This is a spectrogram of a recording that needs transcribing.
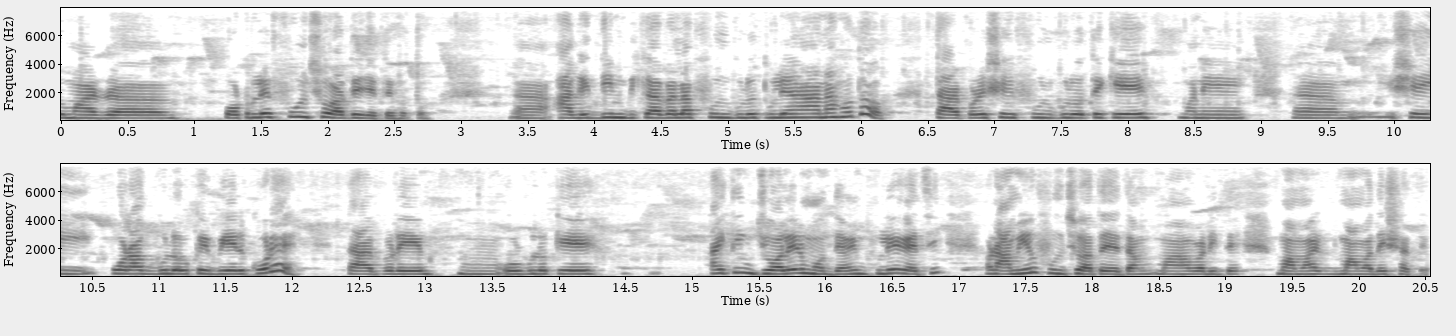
তোমার পটলের ফুল ছোঁয়াতে যেতে হতো। আগের দিন বিকালবেলা ফুলগুলো তুলে আনা হতো। তারপরে সেই ফুলগুলো থেকে মানে সেই পরাগগুলোকে বের করে, তারপরে ওগুলোকে আই থিঙ্ক জলের মধ্যে, আমি ভুলে গেছি, কারণ আমিও ফুল ছোঁয়াতে যেতাম মামা বাড়িতে মামার, মামাদের সাথে।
